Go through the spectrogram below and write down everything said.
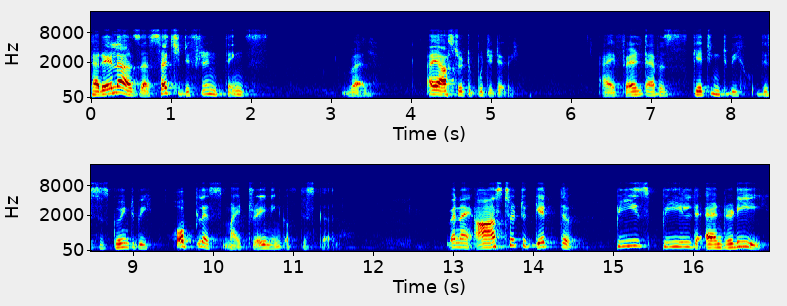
Karelas are such different things. Well, I asked her to put it away. I felt I was getting to be, this is going to be hopeless, my training of this girl. When I asked her to get the peas peeled and ready,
